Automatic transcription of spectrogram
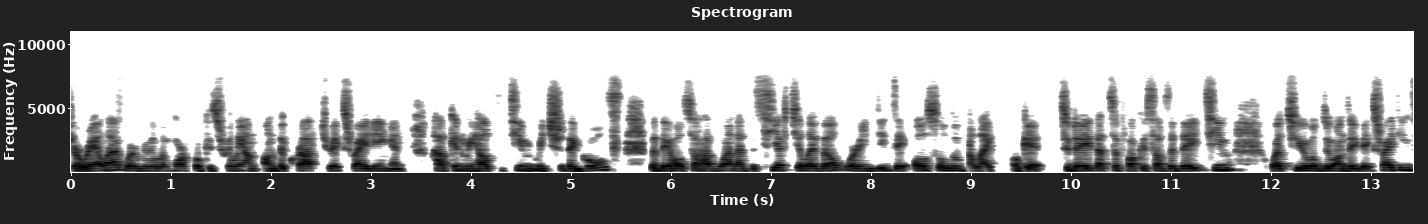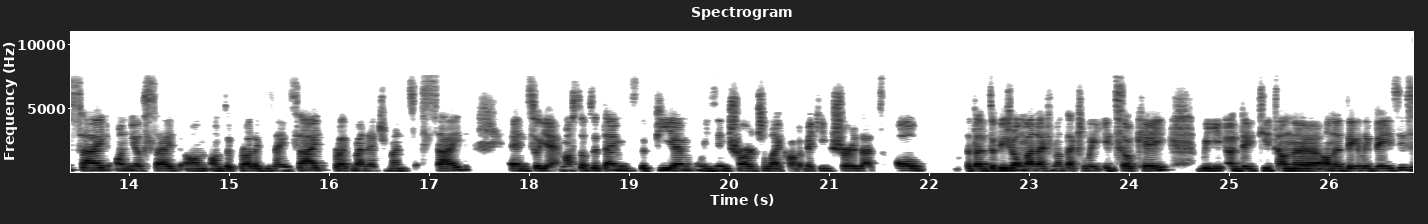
Fiorella, where we will more focus really on, on the craft UX writing and how can we help the team reach the goals. But they also have one at the CFT level, where indeed they also look like, okay, today that's the focus of the day team. What you will do on the UX writing side on your side on, on the product design side product management side. And so yeah most of the time it's the pm who is in charge like of making sure that all that the visual management actually it's okay. We update it on a on a daily basis.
